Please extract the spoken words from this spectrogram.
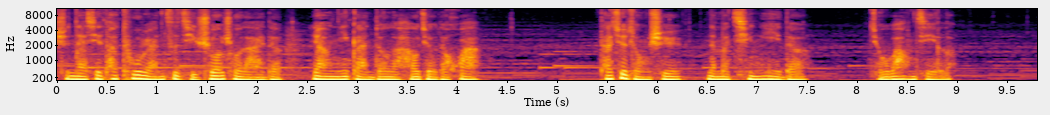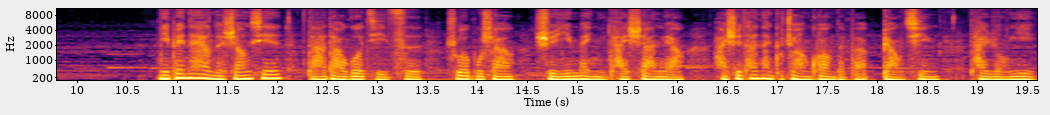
是那些他突然自己说出来的，让你感动了好久的话，他却总是那么轻易的就忘记了。你被那样的伤心打倒过几次，说不上是因为你太善良，还是他那个状况的表表情太容易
